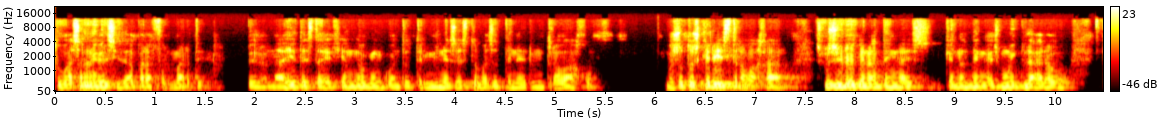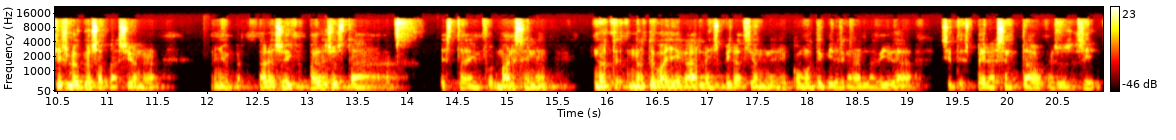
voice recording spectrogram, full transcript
tú vas a la universidad para formarte pero nadie te está diciendo que en cuanto termines esto vas a tener un trabajo. Vosotros queréis trabajar. Es posible que no tengáis, que no tengáis muy claro qué es lo que os apasiona. para eso, para eso está, está informarse, ¿no? No te, no te va a llegar la inspiración de cómo te quieres ganar la vida si te esperas sentado, eso es así.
